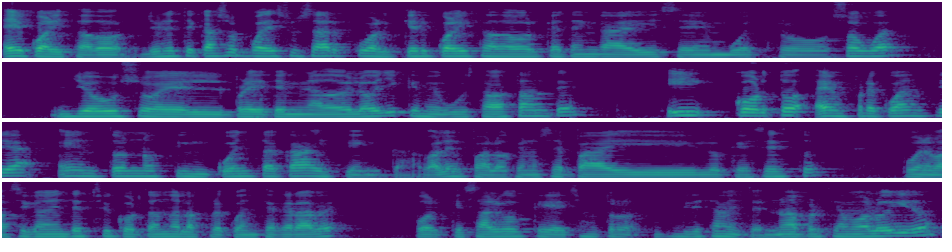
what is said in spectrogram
ecualizador. Yo en este caso podéis usar cualquier ecualizador que tengáis en vuestro software. Yo uso el predeterminado de Logic, que me gusta bastante. Y corto en frecuencia en torno a 50k y 100k, ¿vale? Para los que no sepáis lo que es esto, pues básicamente estoy cortando la frecuencia grave porque es algo que nosotros directamente no apreciamos al oído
